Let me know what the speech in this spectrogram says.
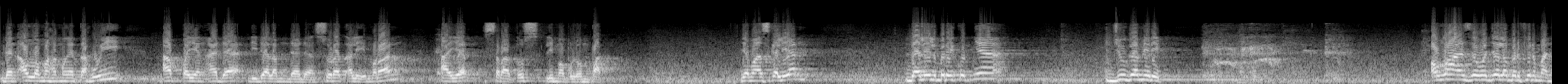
dan Allah Maha mengetahui apa yang ada di dalam dada. Surat Ali Imran ayat 154. Jemaah sekalian, dalil berikutnya juga mirip. Allah Azza wa Jalla berfirman,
